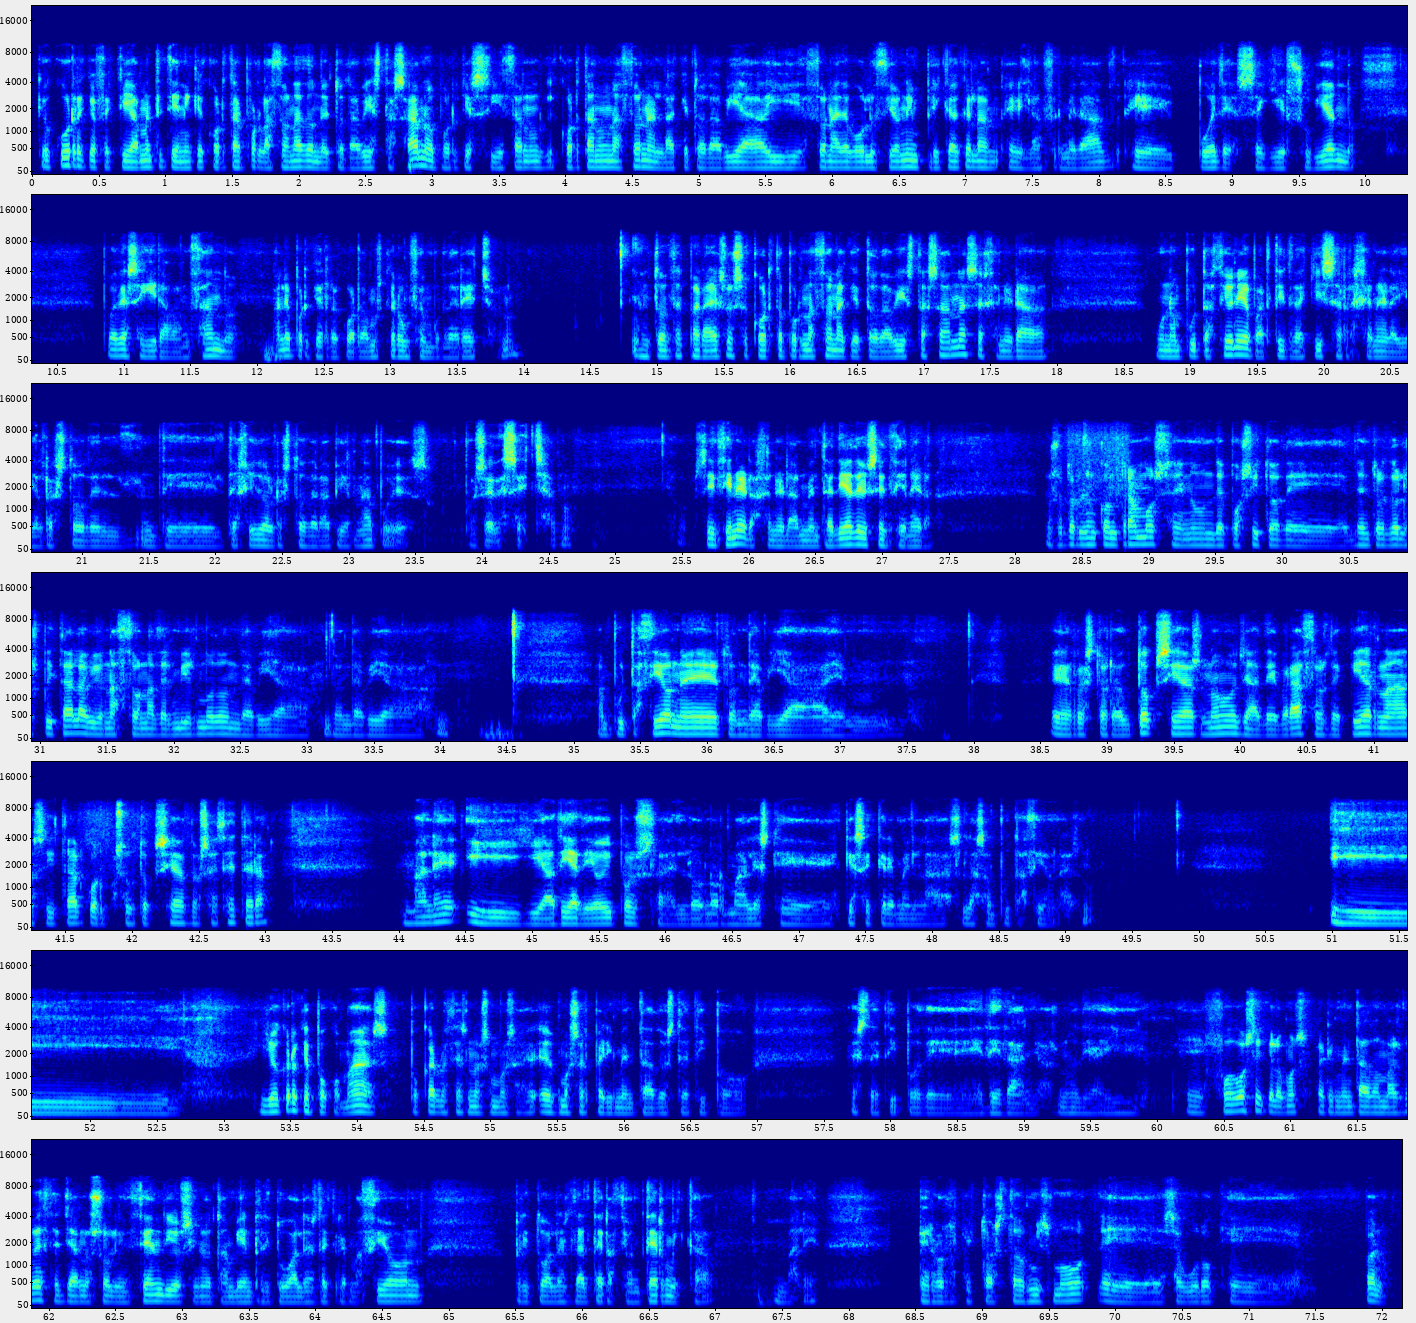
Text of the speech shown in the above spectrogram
¿Qué ocurre? Que efectivamente tienen que cortar por la zona donde todavía está sano, porque si cortan una zona en la que todavía hay zona de evolución, implica que la, eh, enfermedad eh, puede seguir subiendo, puede seguir avanzando, ¿vale? Porque recordamos que era un fémur derecho, ¿no? Entonces, para eso se corta por una zona que todavía está sana, se genera una amputación y a partir de aquí se regenera y el resto del, tejido, el resto de la pierna, pues, pues se desecha, ¿no? Se incinera generalmente, a día de hoy se incinera. Nosotros lo encontramos en un depósito de dentro del hospital, había una zona del mismo donde había donde había amputaciones, donde había em, eh, restos de autopsias, ¿no? Ya de brazos, de piernas y tal, cuerpos autopsiados, etcétera. ¿Vale? Y, a día de hoy, pues lo normal es que, se cremen las, las amputaciones. Y yo creo que poco más. Pocas veces nos hemos, hemos experimentado este tipo este tipo de, daños. ¿no? De ahí, eh, fuego sí que lo hemos experimentado más veces, ya no solo incendios, sino también rituales de cremación, rituales de alteración térmica, ¿vale? Pero respecto a esto mismo, eh, seguro que, bueno,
